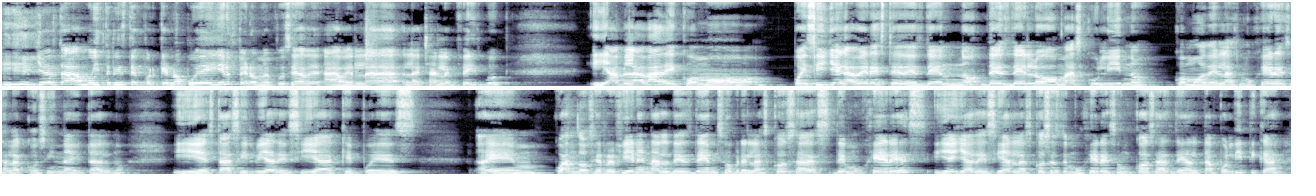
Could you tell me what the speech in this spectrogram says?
y yo estaba muy triste porque no pude ir, pero me puse a ver, a ver la, la charla en Facebook y hablaba de cómo, pues sí llega a ver este desdén, ¿no? Desde lo masculino, como de las mujeres a la cocina y tal, ¿no? Y esta Silvia decía que pues Em, cuando se refieren al desdén sobre las cosas de mujeres y ella decía las cosas de mujeres son cosas de alta política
